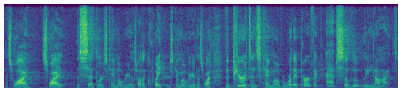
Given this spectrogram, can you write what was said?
That's why, that's why the settlers came over here. That's why the Quakers came over here. That's why the Puritans came over. Were they perfect? Absolutely not.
